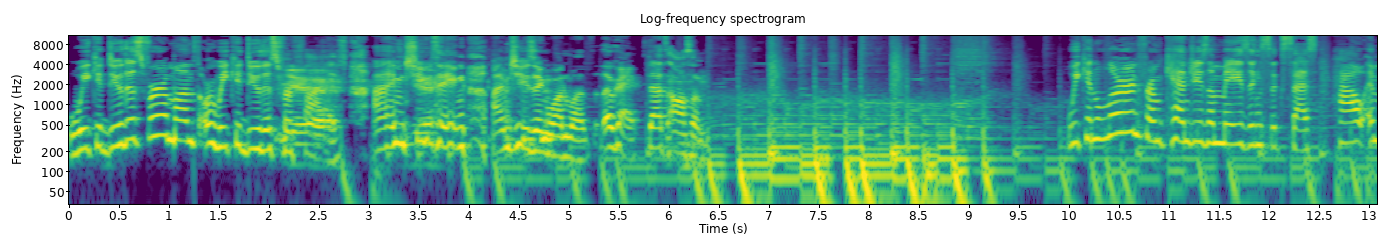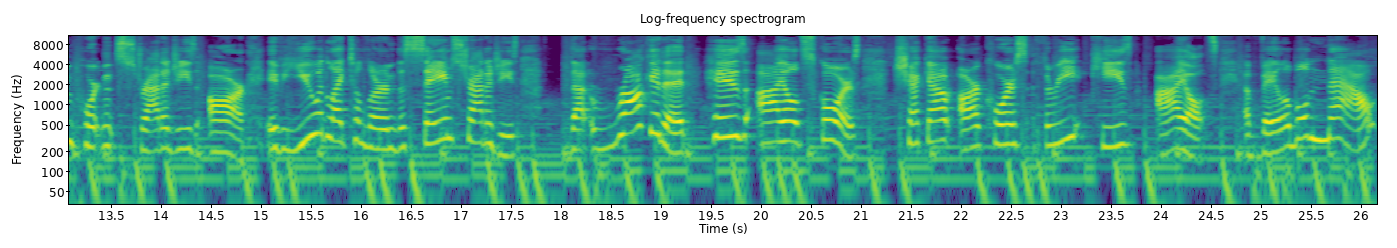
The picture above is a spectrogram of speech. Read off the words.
we could do this for a month or we could do this for Yeah. five. I'm choosing, I'm choosing one month. Okay, that's awesome. We can learn from Kenji's amazing success how important strategies are. If you would like to learn the same strategies that rocketed his IELTS scores, check out our course, Three Keys IELTS, available now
